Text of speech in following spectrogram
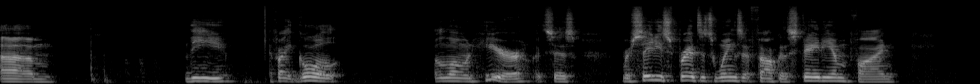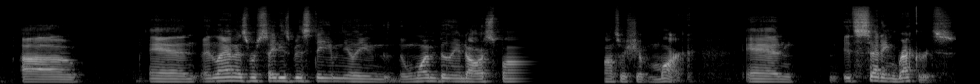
um, the if I go alone here, it says Mercedes spreads its wings at Falcon Stadium. Fine. Uh, and Atlanta's Mercedes-Benz Stadium nearly the $1 billion sponsorship mark. And it's setting records.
